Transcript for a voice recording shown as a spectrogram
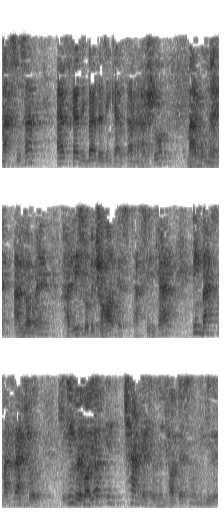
مخصوصا از کردیم بعد از این که از قرن هشتم مرحوم علامه حدیث رو به چهار قسم تقسیم کرد. این بحث مطرح شد که این روایات این چند قسم این چهار قسم رو می‌گیره.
